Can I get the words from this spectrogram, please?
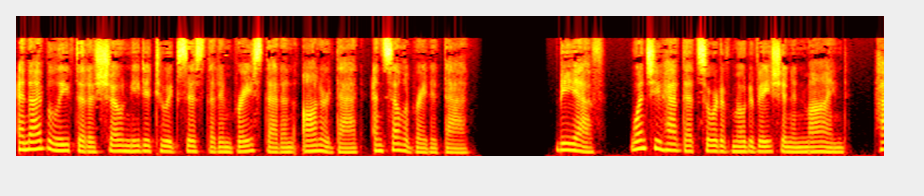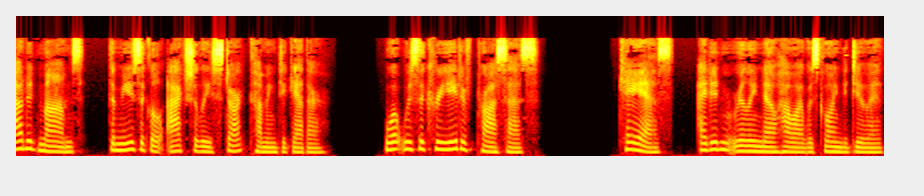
And I believe that a show needed to exist that embraced that and honored that and celebrated that. BF, once you had that sort of motivation in mind, how did Moms, the musical, actually start coming together? What was the creative process? KS, I didn't really know how I was going to do it.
